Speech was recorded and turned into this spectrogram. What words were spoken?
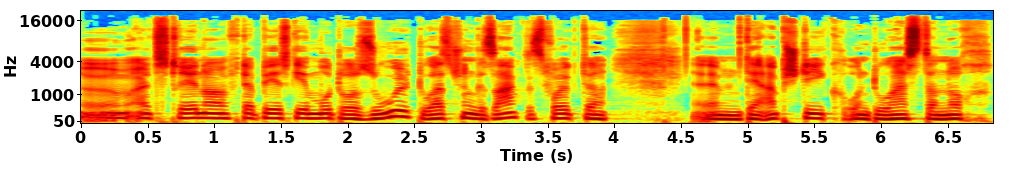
äh, als Trainer der BSG Motor Suhl. Du hast schon gesagt, es folgte ähm, der Abstieg und du hast dann noch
